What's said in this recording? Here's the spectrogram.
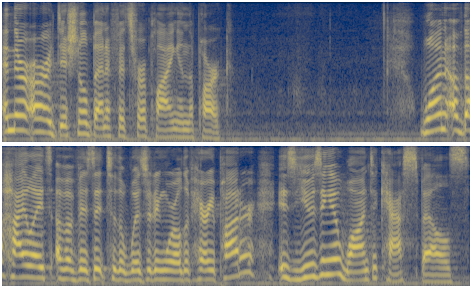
and there are additional benefits for applying in the park. One of the highlights of a visit to the wizarding world of Harry Potter is using a wand to cast spells.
